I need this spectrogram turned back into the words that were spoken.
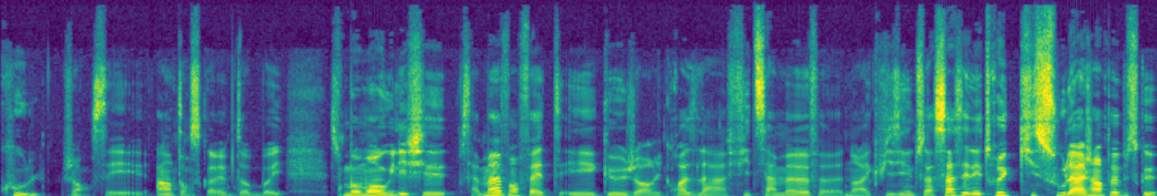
cool, genre, c'est intense quand même, Top Boy. Ce moment où il est chez sa meuf, en fait, et que, genre, il croise la fille de sa meuf dans la cuisine, tout ça, ça, c'est des trucs qui soulagent un peu, parce que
